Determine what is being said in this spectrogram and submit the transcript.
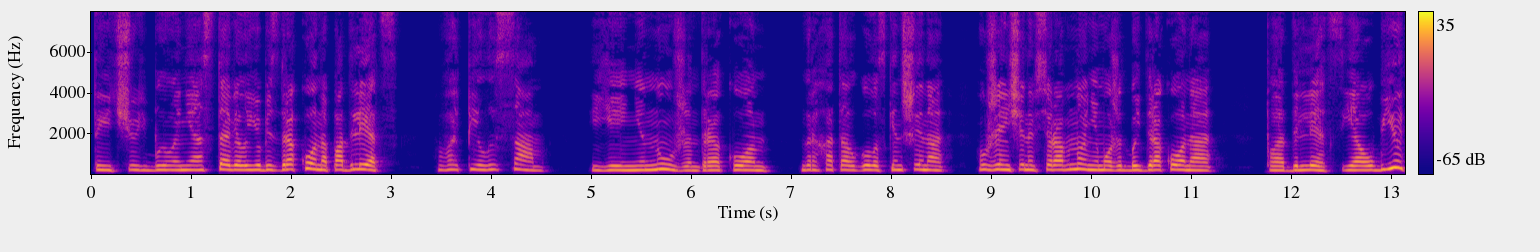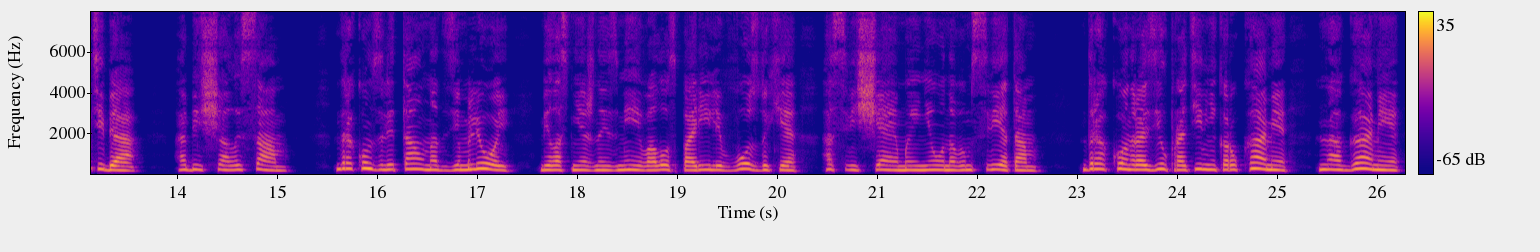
«Ты чуть было не оставил ее без дракона, подлец!» — вопил и сам. «Ей не нужен дракон!» — грохотал голос Кеншина. У женщины все равно не может быть дракона. Подлец, я убью тебя, обещал и сам. Дракон взлетал над землей, белоснежные змеи волос парили в воздухе, освещаемые неоновым светом. Дракон разил противника руками, ногами,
